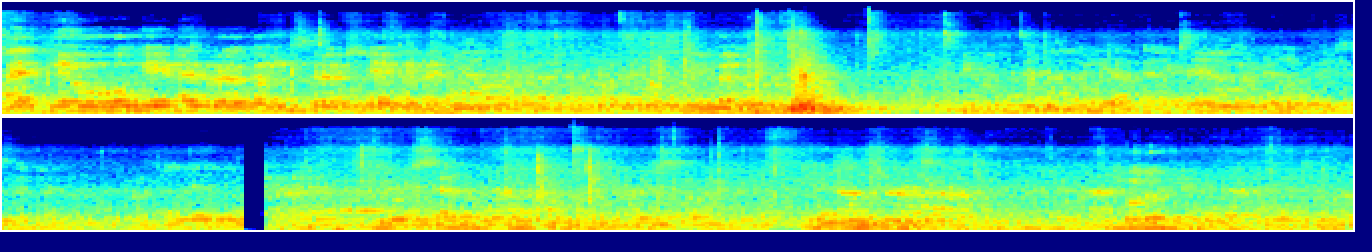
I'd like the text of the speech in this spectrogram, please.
ಆಯ್ತು ನೀವು ಹೋಗಿ ಏನಾದ್ರು ಗಮನಿಸಿರೋ ವಿಷಯ ಏನಿದೆ ನಿಮ್ಮಲ್ಲಿ ಕೊಡು.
